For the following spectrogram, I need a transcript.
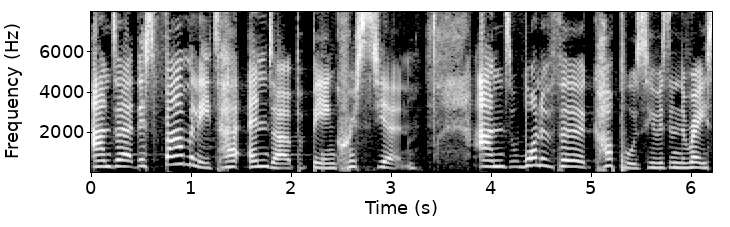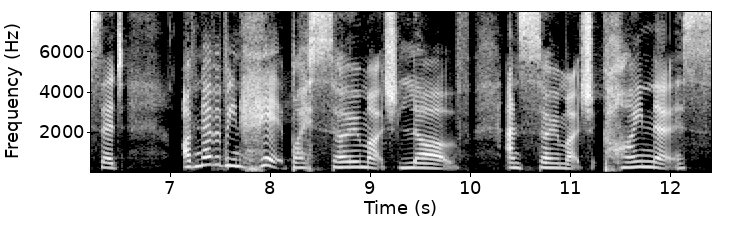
And uh, this family t- end up being Christian. And one of the couples who was in the race said, "I've never been hit by so much love and so much kindness."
